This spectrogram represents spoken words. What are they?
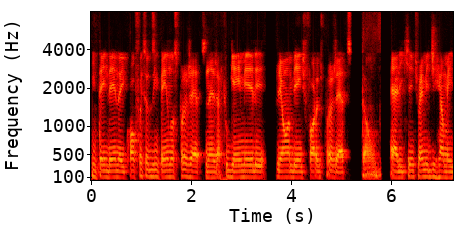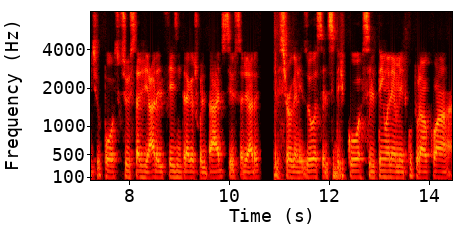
entendendo aí qual foi seu desempenho nos projetos, né? Já que o game ele, ele, é um ambiente fora de projetos. Então é ali que a gente vai medir realmente pô, se o estagiário ele fez entrega de qualidade, se o estagiário ele se organizou, se ele se dedicou, se ele tem um alinhamento cultural com a,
